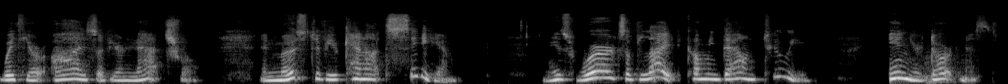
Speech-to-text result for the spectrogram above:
with your eyes of your natural, and most of you cannot see him his words of light coming down to you in your darkness.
